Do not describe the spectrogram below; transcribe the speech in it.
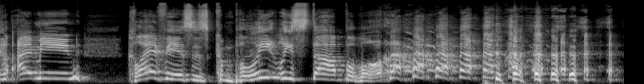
I mean, Clypheus is completely stoppable.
